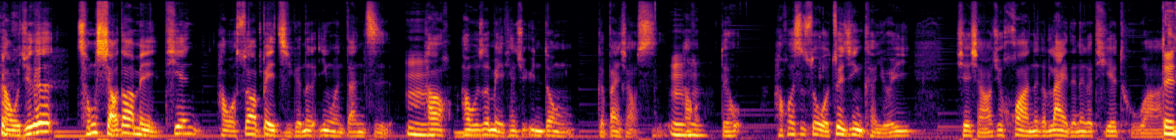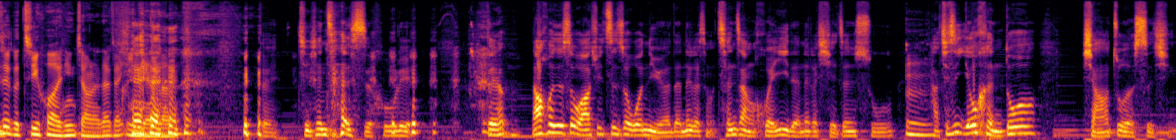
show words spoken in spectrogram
那，我觉得从小到每天，好，我说要背几个那个英文单字，嗯，好，好，或者说每天去运动个半小时，嗯，好，对，好，或是说我最近可能有一些想要去画那个赖的那个贴图啊，对，这个计划已经讲了大概一年了。对，请先暂时忽略。对，然后或者是我要去制作我女儿的那个什么成长回忆的那个写真书。嗯，他其实有很多想要做的事情。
